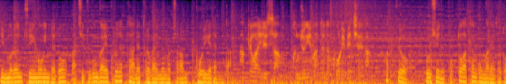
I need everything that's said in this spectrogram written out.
인물은 주인공인데도 마치 누군가의 프로젝트 안에 들어가 있는 것처럼 보이게 됩니다. 학교와 일상, 군중이 만드는 고립의 질감. 학교, 교실, 복도 같은 공간에서도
